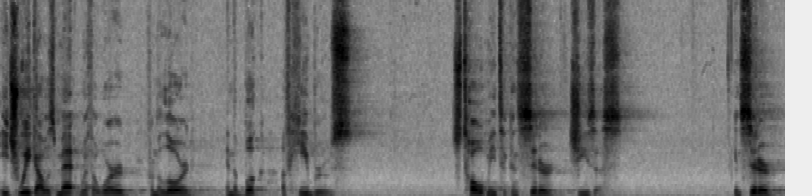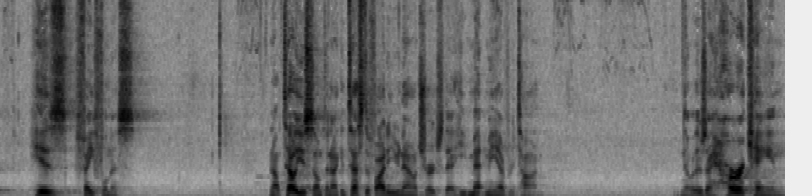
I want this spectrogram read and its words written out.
Each week I was met with a word from the Lord in the book of Hebrews, which told me to consider Jesus, consider his faithfulness. And I'll tell you something, I can testify to you now, church, that he met me every time. You know, there's a hurricane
